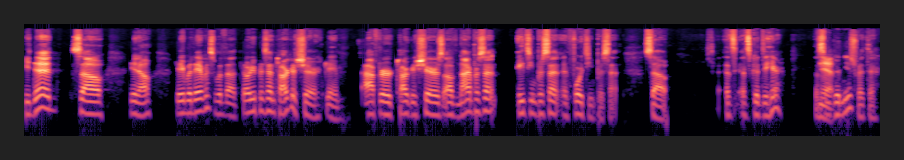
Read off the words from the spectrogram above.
He did. So, you know, Gabriel Davis with a 30% target share game after target shares of 9%, 18%, and 14%. So that's, that's good to hear. That's Yeah. some good news right there.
